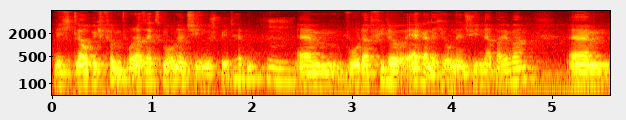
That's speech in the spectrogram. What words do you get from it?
nicht, glaube ich, fünf oder sechs Mal unentschieden gespielt hätten, Hm. ähm, wo da viele ärgerliche Unentschieden dabei waren. Ähm,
